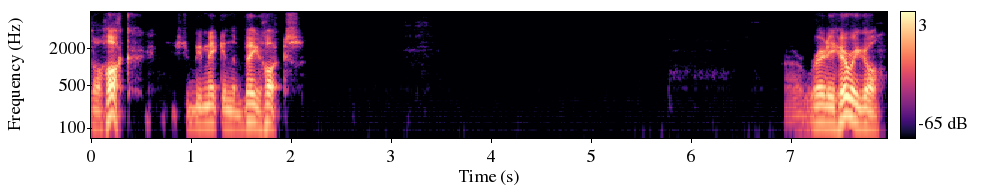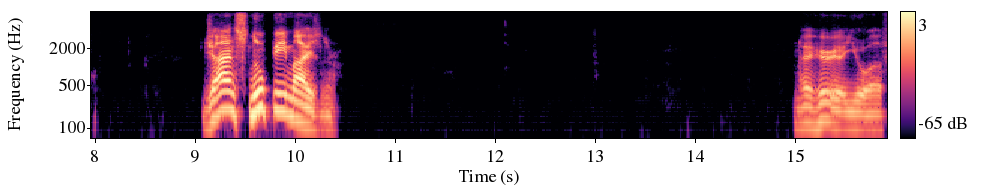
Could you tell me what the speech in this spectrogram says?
The hook. You should be making the big hooks. Ready? Here we go. John Snoopy Meisner. I hear you, UF.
